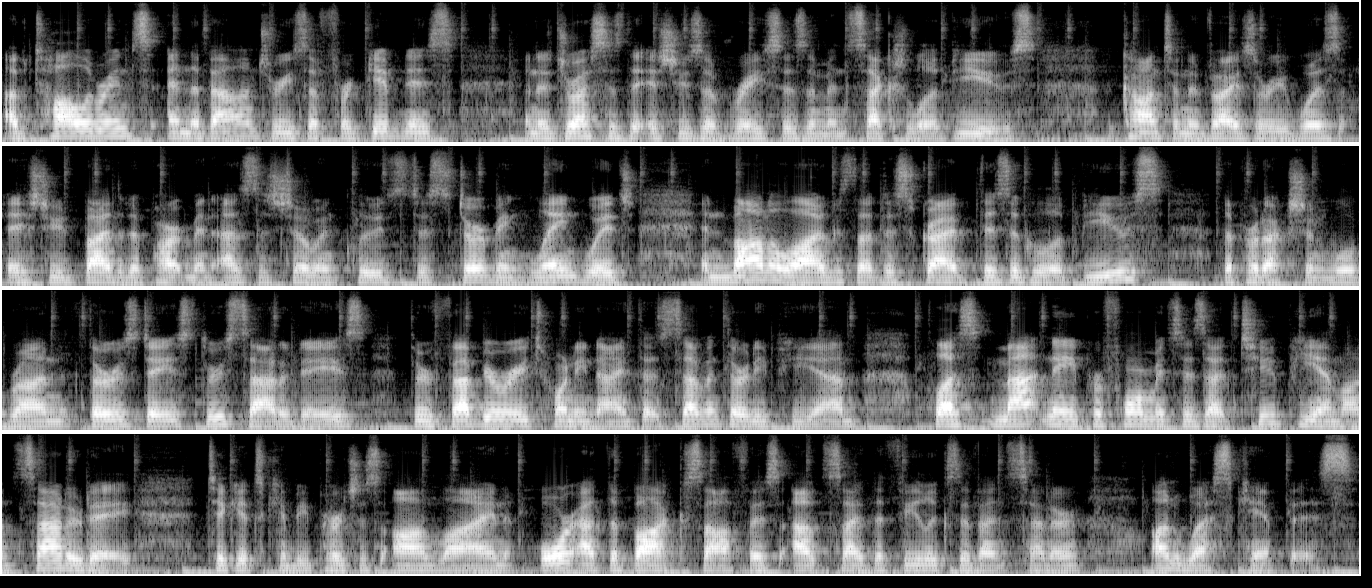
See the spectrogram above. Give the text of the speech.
of tolerance and the boundaries of forgiveness and addresses the issues of racism and sexual abuse. A content advisory was issued by the department as the show includes disturbing language and monologues that describe physical abuse. The production will run Thursdays through Saturdays through February 29th at 7.30 p.m., plus matinee performances at 2 p.m. on Saturday. Tickets can be purchased online or at the box office outside the Felix Event Center on West Campus.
